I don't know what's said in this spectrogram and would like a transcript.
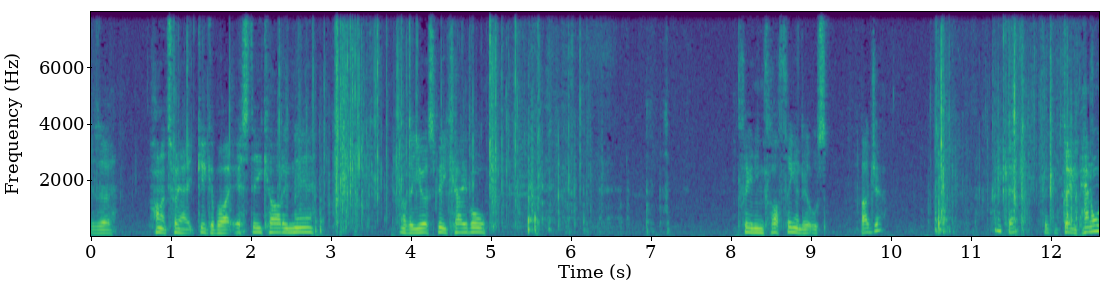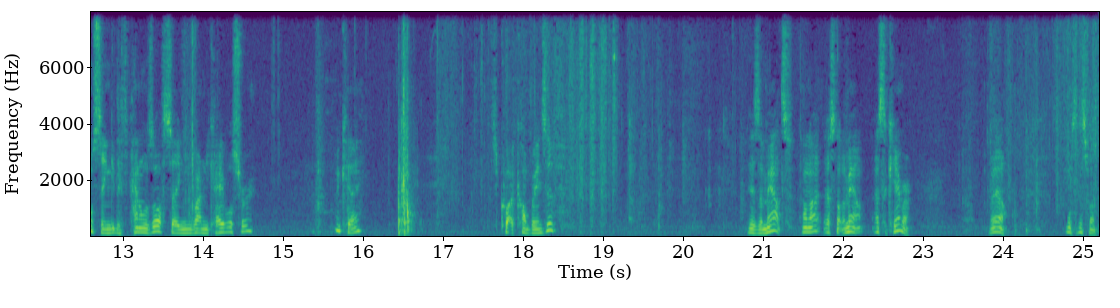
There's a 128 gigabyte SD card in there, another USB cable, cleaning cloth thing, and a little spudger. Okay, doing panels, so you can lift panels off so you can run cables through. Okay, it's quite comprehensive. There's a mount. Oh no, that's not the mount, that's the camera. Wow, what's this one?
